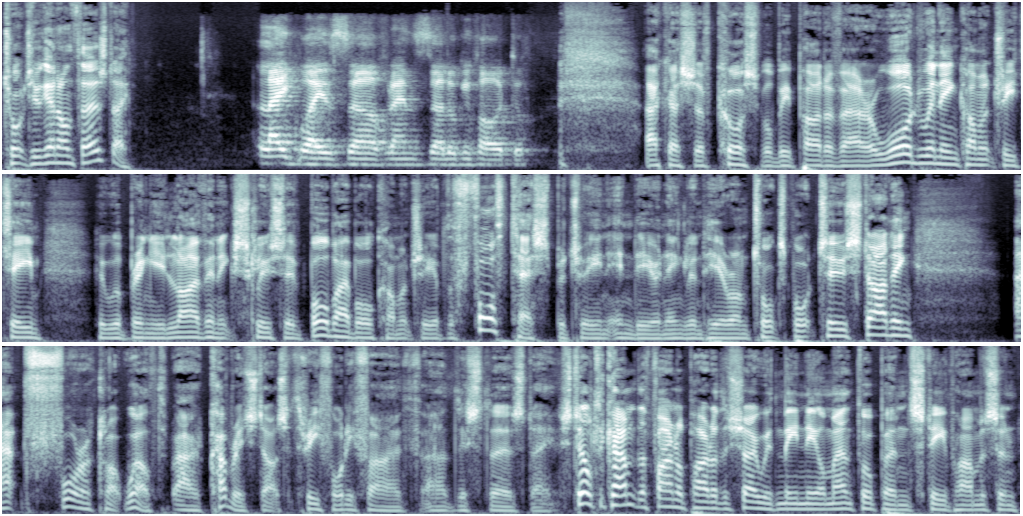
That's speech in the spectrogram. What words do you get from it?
talk to you again on Thursday. Likewise, uh, friends. Uh, looking forward to. Akash, of course, will be part of our award winning commentary team who will bring you live and exclusive ball by ball commentary of the fourth test between India and England here on Talksport 2, starting at four o'clock. Well, our coverage starts at three forty-five uh, this Thursday. Still to come, the final part of the show with me, Neil Manthorp, and Steve Harmison.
